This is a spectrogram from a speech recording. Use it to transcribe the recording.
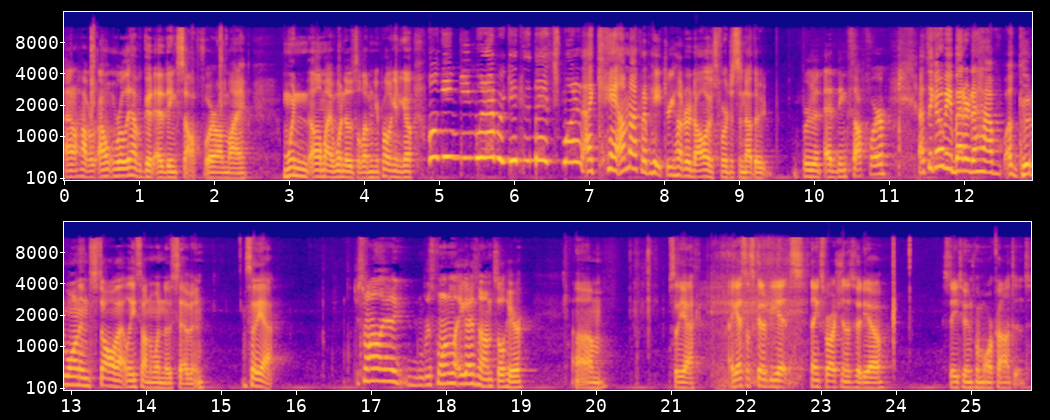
I don't have. A, I don't really have a good editing software on my when on my Windows 11. You're probably gonna go, well, whatever, get the best one. I can't. I'm not gonna pay three hundred dollars for just another for editing software. I think it would be better to have a good one installed at least on Windows 7. So yeah, just want to just want to let you guys know I'm still here. Um, so yeah, I guess that's gonna be it. Thanks for watching this video. Stay tuned for more content.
